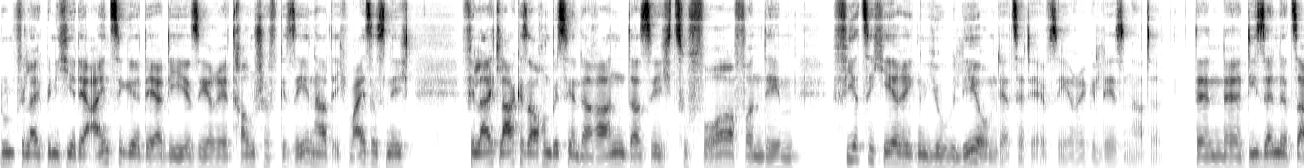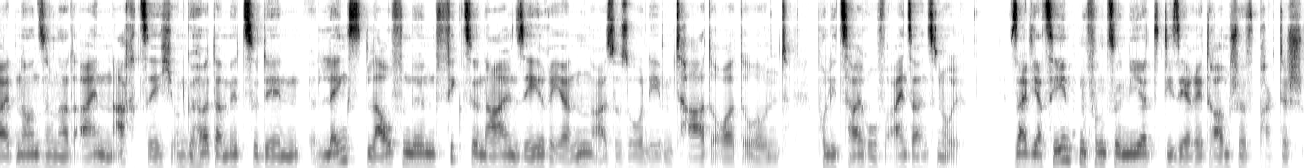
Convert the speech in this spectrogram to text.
Nun, vielleicht bin ich hier der Einzige, der die Serie Traumschiff gesehen hat. Ich weiß es nicht. Vielleicht lag es auch ein bisschen daran, dass ich zuvor von dem 40-jährigen Jubiläum der ZDF-Serie gelesen hatte. Denn äh, die sendet seit 1981 und gehört damit zu den längst laufenden fiktionalen Serien, also so neben Tatort und Polizeiruf 110. Seit Jahrzehnten funktioniert die Serie Traumschiff praktisch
